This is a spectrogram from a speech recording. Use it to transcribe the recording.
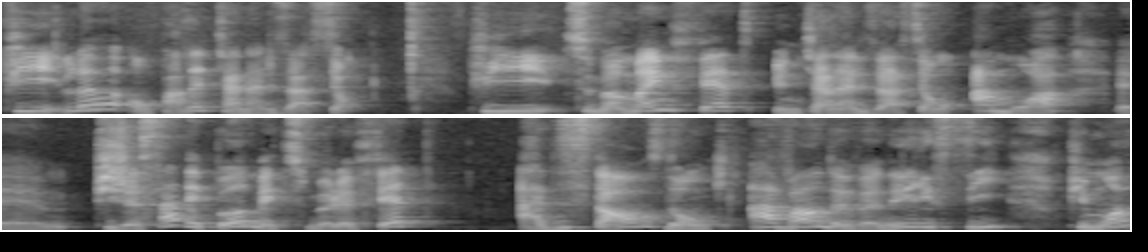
Puis là, on parlait de canalisation. Puis tu m'as même fait une canalisation à moi, euh, puis je savais pas, mais tu me l'as fait à distance, donc avant de venir ici. Puis moi,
